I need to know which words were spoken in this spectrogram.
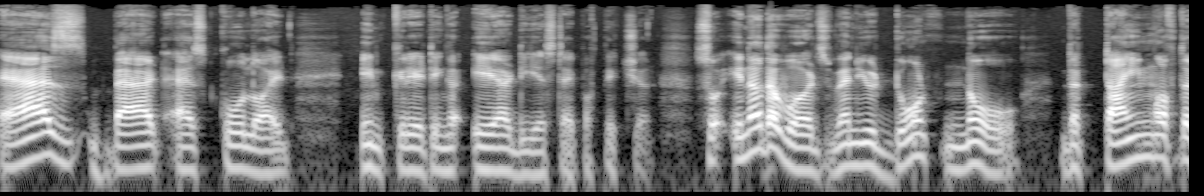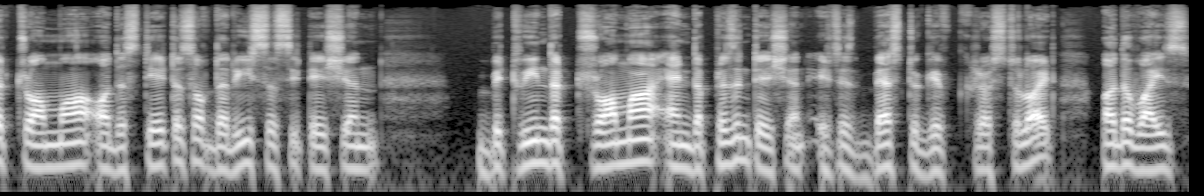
as bad as colloid in creating a ARDS type of picture. So, in other words, when you don't know the time of the trauma or the status of the resuscitation between the trauma and the presentation, it is best to give crystalloid. Otherwise,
